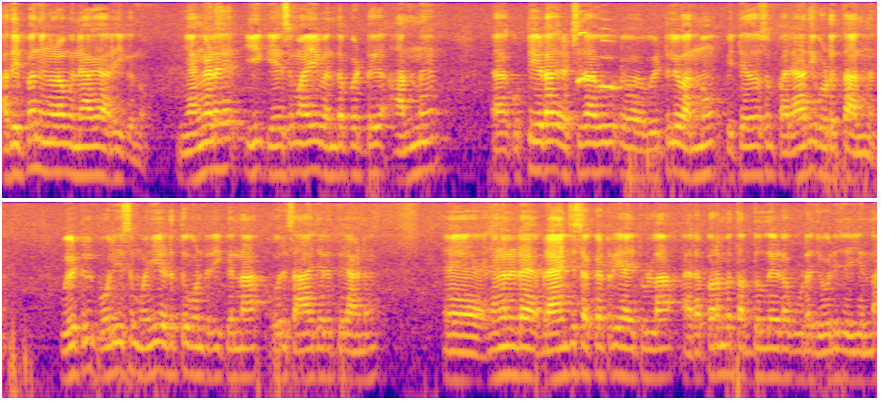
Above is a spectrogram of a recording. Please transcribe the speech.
അതിപ്പം നിങ്ങളെ മുന്നാകെ അറിയിക്കുന്നു. ഞങ്ങൾ ഈ കേസുമായി ബന്ധപ്പെട്ട് അന്ന് കുട്ടിയുടെ രക്ഷിതാവ് വീട്ടിൽ വന്നു പിറ്റേ ദിവസം പരാതി കൊടുത്ത അന്ന് വീട്ടിൽ പോലീസ് മൊഴിയെടുത്തുകൊണ്ടിരിക്കുന്ന ഒരു സാഹചര്യത്തിലാണ് ഞങ്ങളുടെ ബ്രാഞ്ച് സെക്രട്ടറി ആയിട്ടുള്ള അരപ്പറമ്പത്ത് അബ്ദുള്ളയുടെ കൂടെ ജോലി ചെയ്യുന്ന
